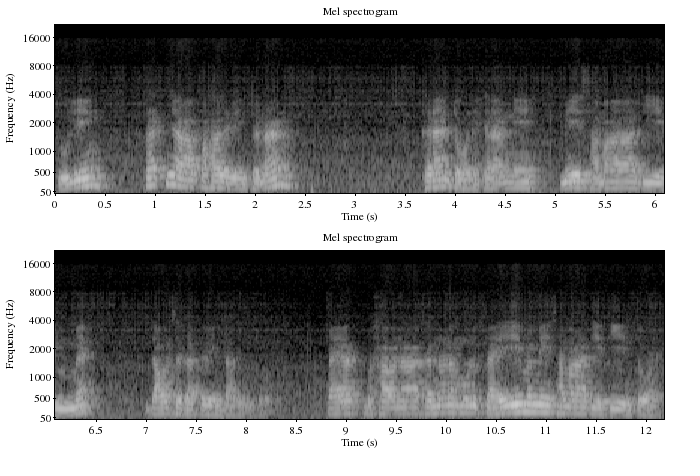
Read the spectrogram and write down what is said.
තුලින් ප්‍රඥාව පහළ වෙන්න නම් කරන්න ඕනේ කරන්නේ මේ සමාධියෙන්ම දවස ගත වෙන්න අරින්න ඕනේ. පැයක් භාවනා කරනවා නම් මුළු පැයෙම මේ සමාධිය තියෙන්න ඕනේ.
